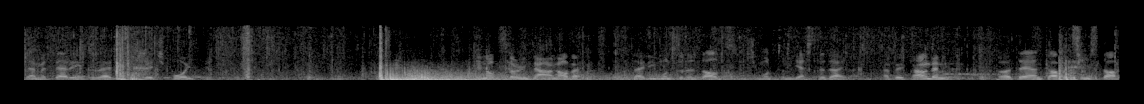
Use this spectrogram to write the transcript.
Cemetery's ready rich boys. They're not slowing down, are they? The lady wants the results. She wants them yesterday. Have they found anything? Heard they uncovered some stuff.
